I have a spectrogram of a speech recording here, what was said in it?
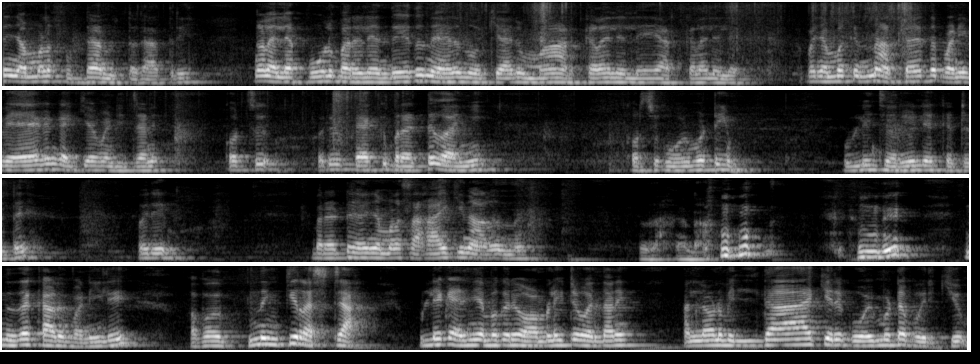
നമ്മളെ ഫുഡാണ് കേട്ടോ രാത്രി. നിങ്ങളല്ലേ എപ്പോഴും പറയലേ എന്തേത് നേരം നോക്കിയാലും ഉമ്മ അടുക്കളയിലല്ലേ അടുക്കളയിലല്ലേ. അപ്പം നമുക്ക് ഇന്ന് അത്താഴത്തെ പണി വേഗം കഴിക്കാൻ വേണ്ടിയിട്ടാണ് കുറച്ച് ഒരു പാക്ക് ബ്രെഡ് വാങ്ങി കുറച്ച് കോഴിമുട്ടയും ഉള്ളിയും ചെറിയുള്ളിയൊക്കെ ഇട്ടിട്ട് ഒരു ബ്രെഡ് നമ്മളെ സഹായിക്കുന്ന ആളെന്ന് ഇതാ കണ്ട? ഇന്ന് ഇന്ന് ഇതൊക്കെയാണ് പണിയിൽ അപ്പോൾ ഇന്ന് എനിക്ക് റെസ്റ്റാ ഉള്ളിയൊക്കെ അരിഞ്ഞ് നമുക്കൊരു ഓംലേറ്റ് എന്താണ് നല്ലോണം വലുതാക്കിയൊരു കോഴിമുട്ട പൊരിക്കും.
